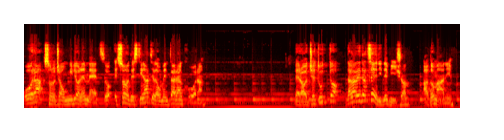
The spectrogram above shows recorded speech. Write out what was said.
Ora sono già un milione e mezzo e sono destinati ad aumentare ancora. Per oggi è tutto, dalla redazione di The Vision, a domani.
